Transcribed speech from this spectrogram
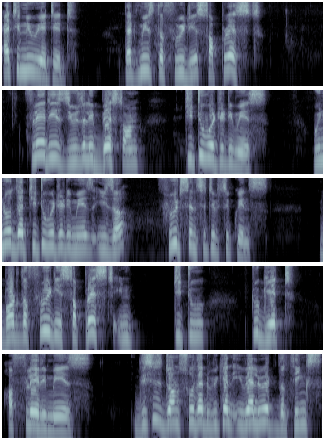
attenuated. That means the fluid is suppressed. FLAIR is usually based on T2 weighted image. We know that T2 weighted image is a fluid sensitive sequence, but the fluid is suppressed in T2 to get a FLAIR image. This is done so that we can evaluate the things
